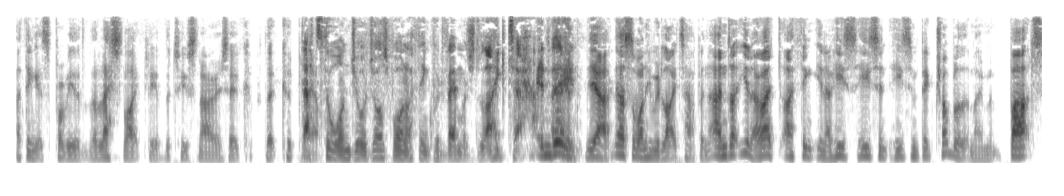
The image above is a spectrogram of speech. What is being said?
I think it's probably the less likely of the two scenarios that could, that could That's out. the one George Osborne, I think, would very much like to happen. Indeed, yeah, that's the one he would like to happen. And uh, you know, I, I think you know he's he's in, he's in big trouble at the moment. But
